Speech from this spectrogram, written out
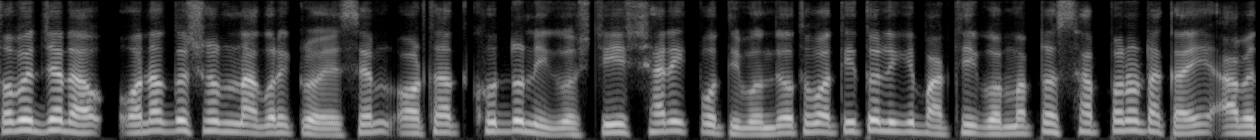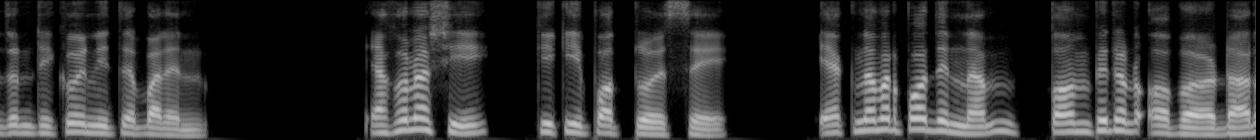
তবে যারা অনাগ্রসর নাগরিক রয়েছেন, অর্থাৎ ক্ষুদ্র নিগোষ্ঠী, শারীরিক প্রতিবন্ধী অথবা তৃতীয়লিঙ্গী প্রার্থী মাত্র ছাপ্পান্ন টাকায় আবেদনটি করে নিতে পারেন। এখন আসি কি কি পদ রয়েছে। এক নম্বর পদের নাম কম্পিউটার অপারেটর।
